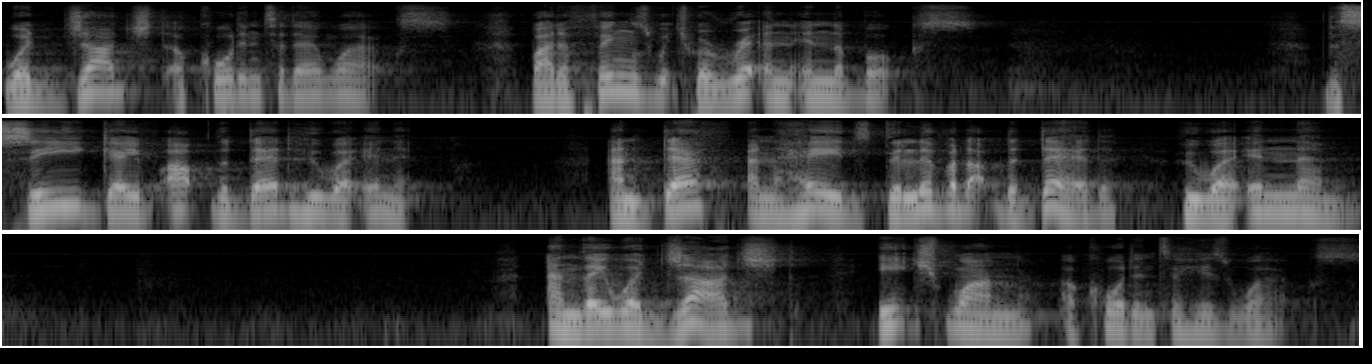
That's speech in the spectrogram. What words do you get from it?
were judged according to their works, by the things which were written in the books. The sea gave up the dead who were in it and death and Hades delivered up the dead who were in them. And they were judged, each one according to his works.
